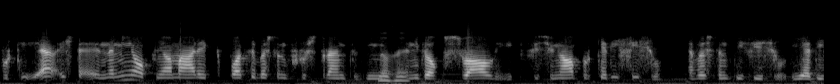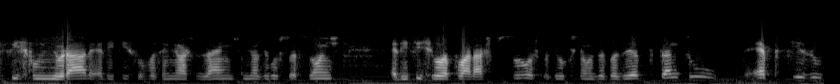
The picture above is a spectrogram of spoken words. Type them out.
porque é, isto é, na minha opinião é uma área que pode ser bastante frustrante uhum. a nível pessoal e profissional porque é difícil, é bastante difícil e é difícil melhorar, é difícil fazer melhores desenhos, melhores ilustrações, é difícil apelar às pessoas com aquilo que estamos a fazer, portanto é preciso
